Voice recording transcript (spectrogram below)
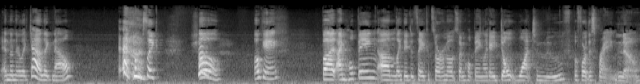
And then they're like, yeah, like now. I was like, oh, okay. But I'm hoping, um, like they did say it could start remote, so I'm hoping like I don't want to move before the spring. No.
